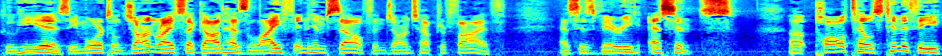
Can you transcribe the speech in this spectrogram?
who he is, immortal. John writes that God has life in himself in John chapter 5 as his very essence. Uh, Paul tells Timothy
